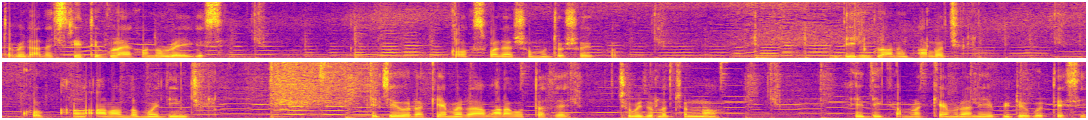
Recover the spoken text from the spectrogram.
তবে তাদের স্মৃতিগুলো এখনও রয়ে গেছে। কক্সবাজার সমুদ্র সৈকত। দিনগুলো অনেক ভালো ছিল। খুব আনন্দময় দিন ছিল। এই যে ওরা ক্যামেরা ভাড়া করতেছে ছবি তোলার জন্য, এদিকে আমরা ক্যামেরা নিয়ে ভিডিও করতেছি।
